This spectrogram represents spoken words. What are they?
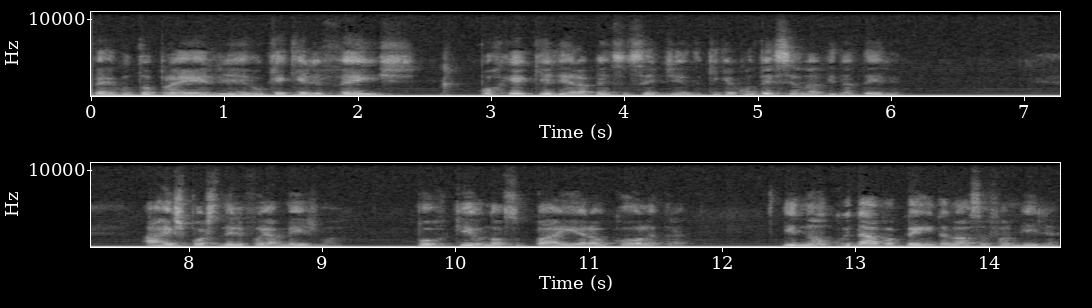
perguntou para ele o que, que ele fez, por que, que ele era bem sucedido, o que, que aconteceu na vida dele. A resposta dele foi a mesma, porque o nosso pai era alcoólatra e não cuidava bem da nossa família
